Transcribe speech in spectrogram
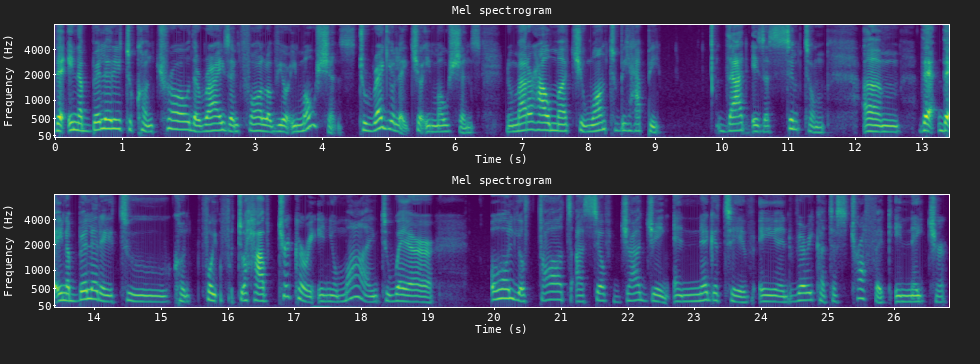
the inability to control the rise and fall of your emotions, to regulate your emotions, no matter how much you want to be happy. That is a symptom um, the the inability to con- for, for, to have trickery in your mind to where all your thoughts are self-judging and negative and very catastrophic in nature.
